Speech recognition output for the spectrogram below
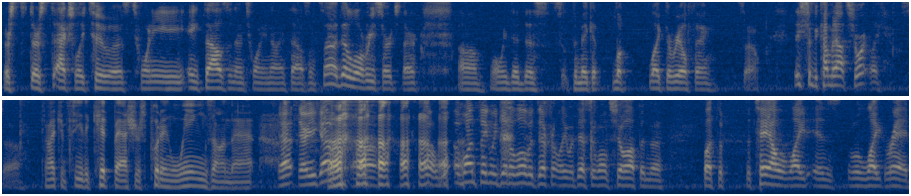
there's there's actually two. It's 28,000 and 29,000. So I did a little research there um, when we did this to make it look like the real thing. So these should be coming out shortly. So. I can see the kit bashers putting wings on that. Yeah, there you go. uh, one thing we did a little bit differently with this, it won't show up in the but the, the tail light is will light red,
